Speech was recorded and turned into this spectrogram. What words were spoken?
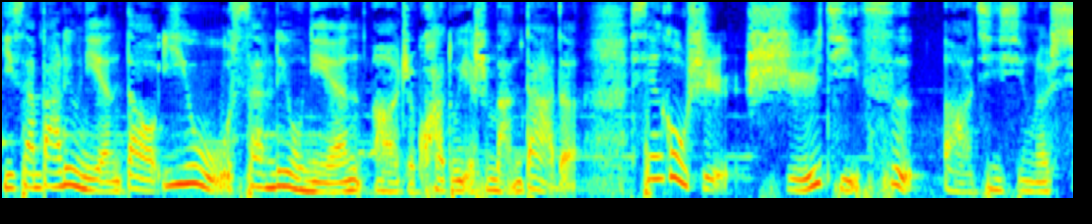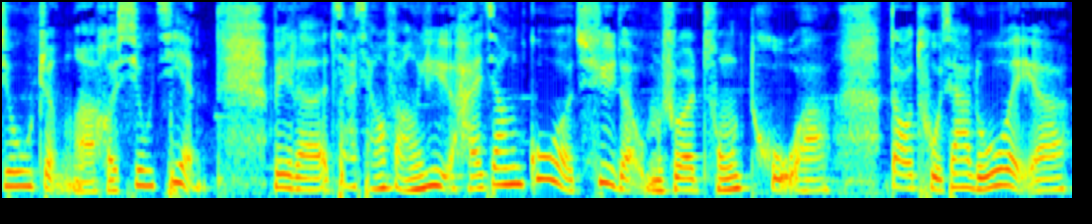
一三八六年到一五三六年啊，这跨度也是蛮大的，先后是十几次啊进行了修整啊和修建。为了加强防御，还将过去的我们说从土啊到土加芦苇啊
